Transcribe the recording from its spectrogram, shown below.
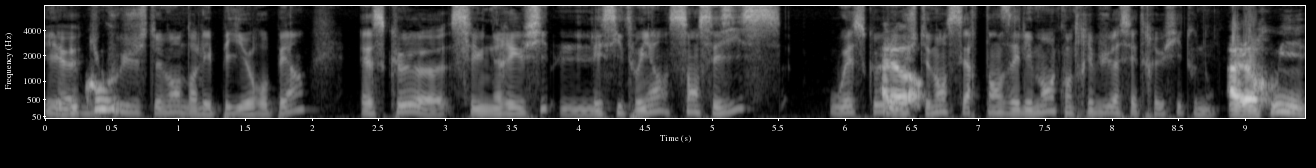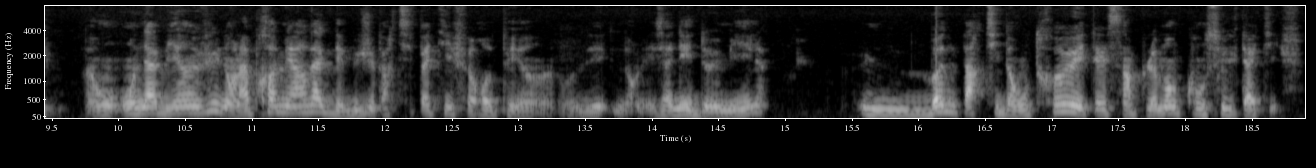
Et, euh, du, coup, justement, dans les pays européens, est-ce que euh, c'est une réussite? Les citoyens s'en saisissent? Ou est-ce que justement certains éléments contribuent à cette réussite ou non? Alors oui, on, a bien vu dans la première vague des budgets participatifs européens, dans les années 2000, une bonne partie d'entre eux étaient simplement consultatifs.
